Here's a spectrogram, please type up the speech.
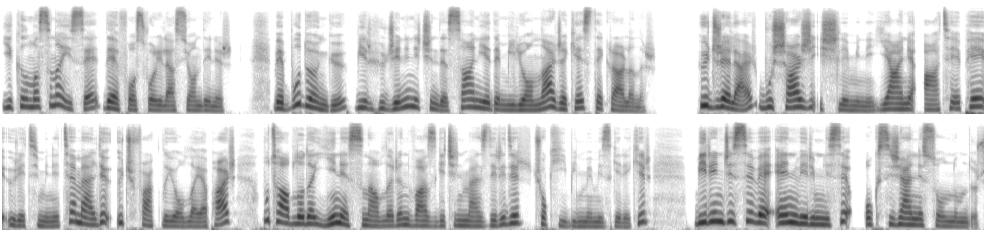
yıkılmasına ise defosforilasyon denir. Ve bu döngü bir hücrenin içinde saniyede milyonlarca kez tekrarlanır. Hücreler bu şarj işlemini yani ATP üretimini temelde üç farklı yolla yapar. Bu tabloda yine sınavların vazgeçilmezleridir, çok iyi bilmemiz gerekir. Birincisi ve en verimlisi oksijenli solunumdur.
